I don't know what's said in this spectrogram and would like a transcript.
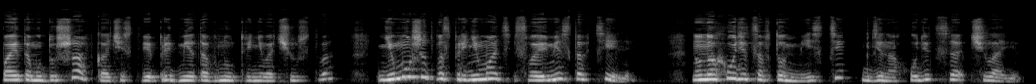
Поэтому душа в качестве предмета внутреннего чувства не может воспринимать свое место в теле, но находится в том месте, где находится человек.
